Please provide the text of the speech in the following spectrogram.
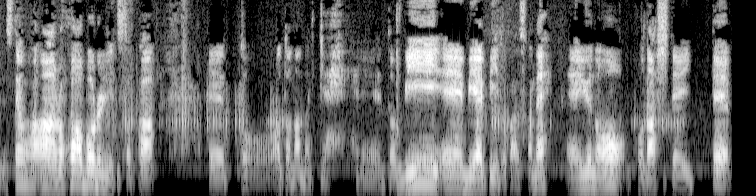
ですね。あの、フォアボール率とか、えっ、と、あとなんだっけ、えっ、と、BABIP とかですかね、えいうのをこう出していって、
